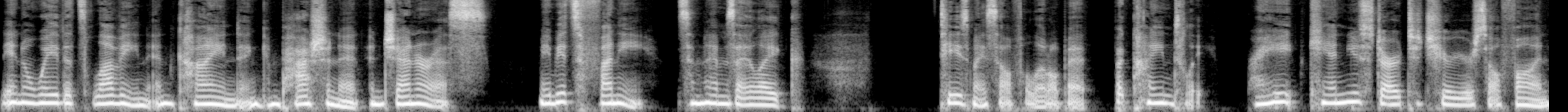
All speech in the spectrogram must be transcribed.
in a way that's loving and kind and compassionate and generous. Maybe it's funny. Sometimes I like tease myself a little bit, but kindly right? Can you start to cheer yourself on?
